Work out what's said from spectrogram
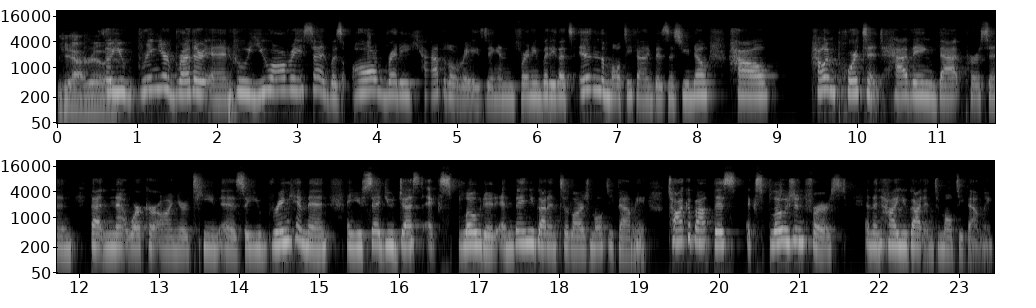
Yeah really. So you bring your brother in who you already said was already capital raising. And for anybody that's in the multifamily business you know how how important having that person, that networker on your team is. So you bring him in and you said you just exploded and then you got into large multifamily. Talk about this explosion first and then how you got into multifamily.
